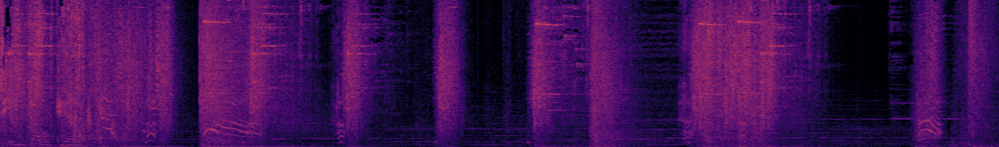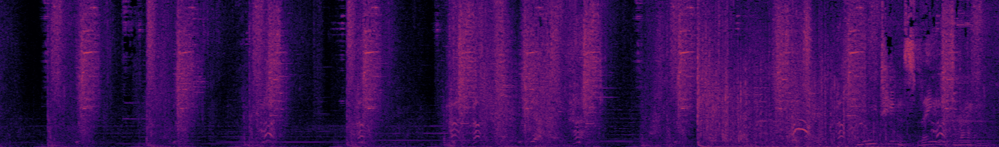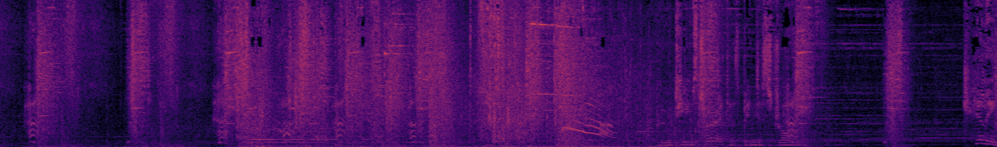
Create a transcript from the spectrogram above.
Team double kill. Been destroyed. Killing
